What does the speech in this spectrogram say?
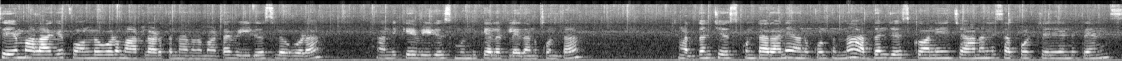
సేమ్ అలాగే ఫోన్లో కూడా మాట్లాడుతున్నాను అనమాట వీడియోస్లో కూడా. అందుకే వీడియోస్ ముందుకు వెళ్ళట్లేదు అనుకుంటా. అర్థం చేసుకుంటారని అనుకుంటున్నా. అర్థం చేసుకొని ఛానల్ని సపోర్ట్ చేయండి ఫ్రెండ్స్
